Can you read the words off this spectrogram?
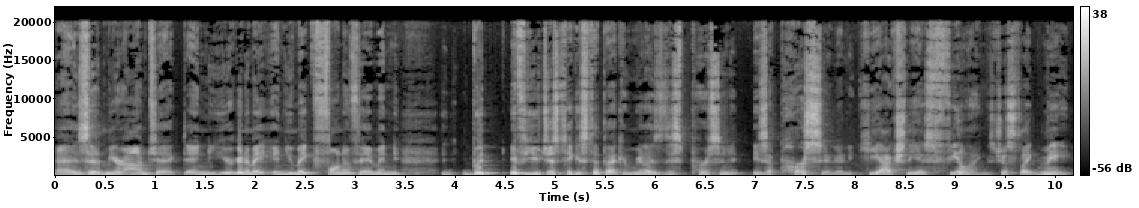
as a mere object, and you're gonna make and you make fun of him. And but if you just take a step back and realize this person is a person and he actually has feelings, just like me,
